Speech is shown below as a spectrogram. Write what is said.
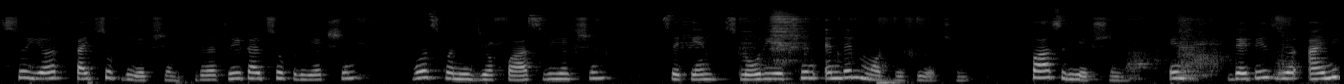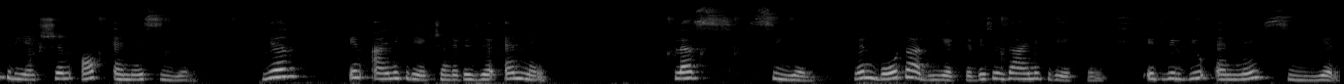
So here types of reaction. There are three types of reaction. First one is your fast reaction. Second slow reaction. And then moderate reaction. Fast reaction. In that is your ionic reaction of NaCl here in ionic reaction that is your Na plus Cl when both are reacted this is the ionic reaction it will give NaCl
